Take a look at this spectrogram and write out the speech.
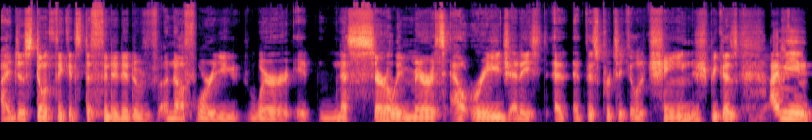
I just don't think it's definitive enough where you where it necessarily merits outrage at a at, at this particular change because I mean,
